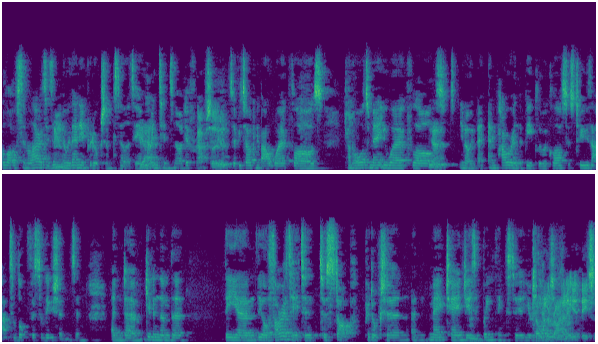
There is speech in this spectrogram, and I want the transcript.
a lot of similarities, isn't mm. there, with any production facility, and yeah. printing's no different. Absolutely. So if you're talking about workflows, trying to automate your workflows, yeah. you know, empowering the people who are closest to that to look for solutions and and um, giving them the the um, the authority to to stop production and make changes mm. and bring things to your totally attention. Right. And it, it's,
